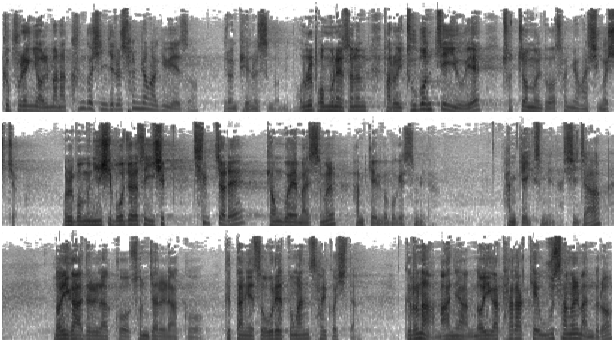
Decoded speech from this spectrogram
그 불행이 얼마나 큰 것인지를 설명하기 위해서 이런 표현을 쓴 겁니다. 오늘 본문에서는 바로 이 두 번째 이유에 초점을 두어 설명하신 것이죠. 오늘 본문 25절에서 27절의 경고의 말씀을 함께 읽어보겠습니다. 함께 읽습니다. 시작. 너희가 아들을 낳고 손자를 낳고 그 땅에서 오랫동안 살 것이다. 그러나 만약 너희가 타락해 우상을 만들어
